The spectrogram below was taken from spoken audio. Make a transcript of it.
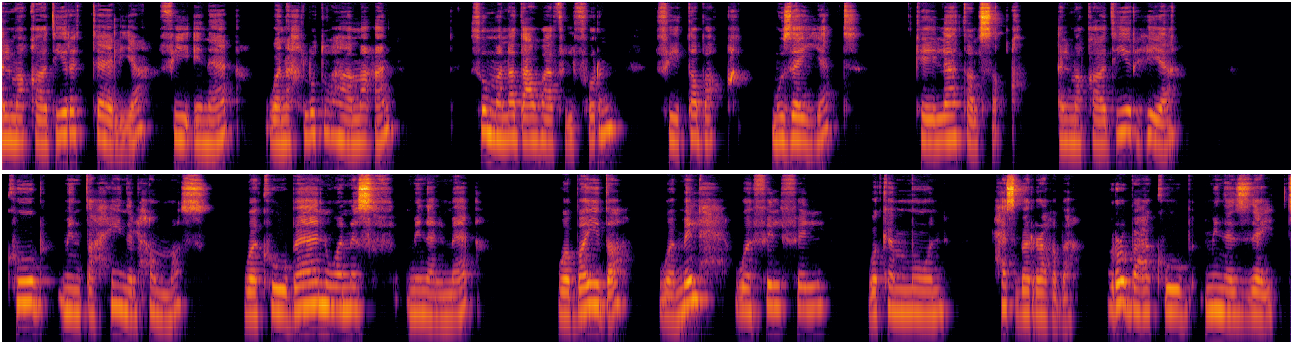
المقادير التالية في إناء ونخلطها معا ثم نضعها في الفرن في طبق مزيت كي لا تلصق. المقادير هي كوب من طحين الحمص وكوبان ونصف من الماء وبيضة وملح وفلفل وكمون حسب الرغبة. ربع كوب من الزيت.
